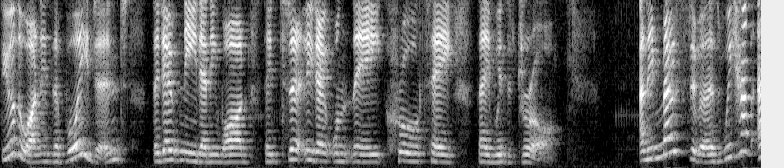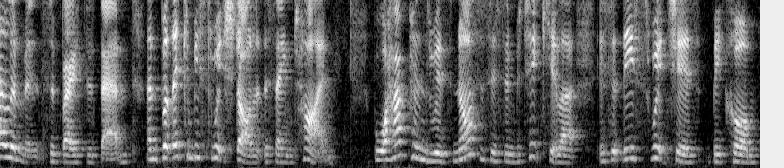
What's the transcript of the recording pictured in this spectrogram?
The other one is avoidant. They don't need anyone. They certainly don't want the cruelty. They withdraw. And in most of us, we have elements of both of them, and but they can be switched on at the same time. But what happens with narcissists in particular is that these switches become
